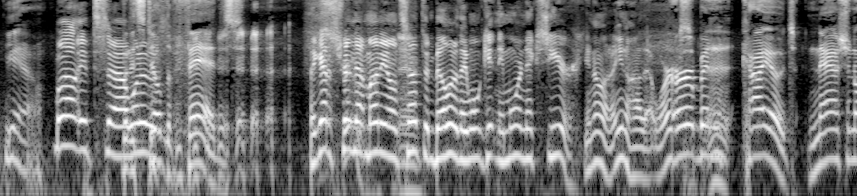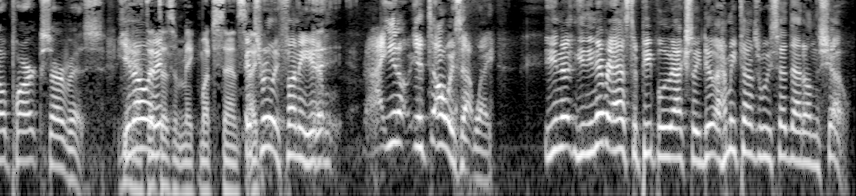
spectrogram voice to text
yeah, Well, it's uh, but one it's of still the, the feds. they got to spend that money on something, Bill, or they won't get any more next year. You know, you know how that works. urban uh, coyotes, National Park Service. You yeah, know, that it- doesn't make much sense. It's I- really funny. It- um, I- you know, it's always that way. You know, you never ask the people who actually do it. How many times have we said that on the show?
